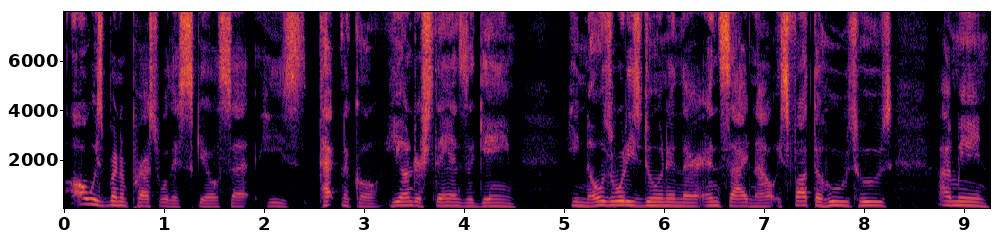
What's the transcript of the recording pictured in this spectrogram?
always been impressed with his skill set. He's technical, he understands the game, he knows what he's doing in there, inside and out. He's fought the who's who's. I mean,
